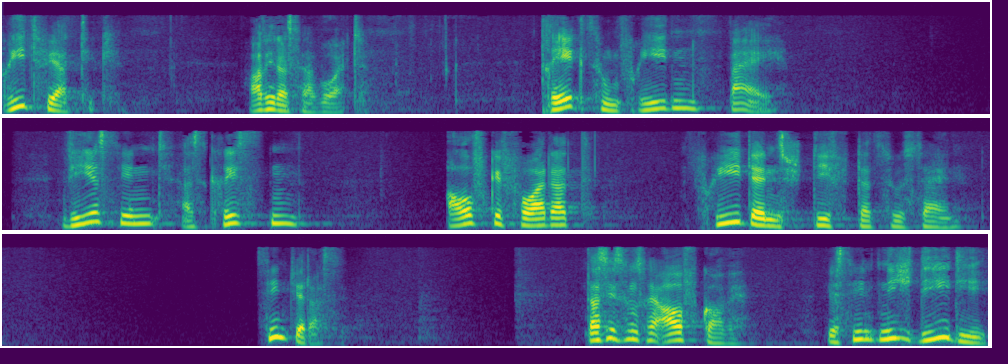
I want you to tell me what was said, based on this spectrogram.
Friedfertig, auch wieder so ein Wort, trägt zum Frieden bei. Wir sind als Christen aufgefordert, Friedensstifter zu sein. Sind wir das? Das ist unsere Aufgabe. Wir sind nicht die, die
